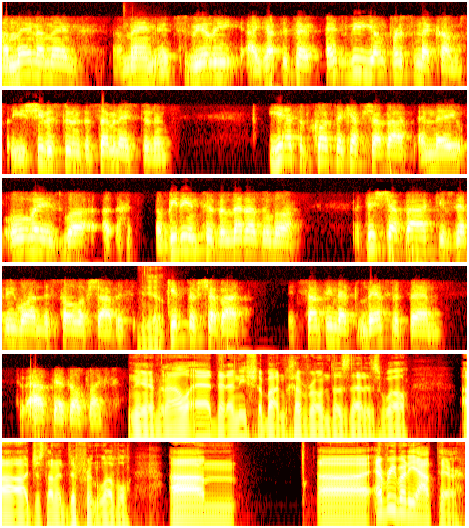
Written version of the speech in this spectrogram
Amen, amen, amen. It's really, I have to tell you, every young person that comes, a yeshiva student, a seminary student, yes, of course they kept Shabbat and they always were uh, obedient to the letter of the law. But this Shabbat gives everyone the soul of Shabbos. It's Yeah. a gift of Shabbat. It's something that lasts with them throughout their adult life. Yeah, and I'll add that any Shabbat in Hebron does that as well, uh, just on a different level. Um, uh, everybody out there,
